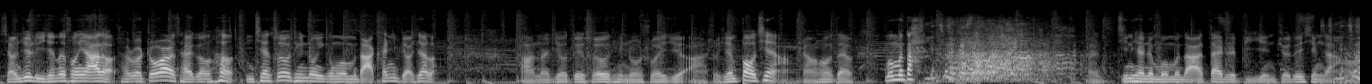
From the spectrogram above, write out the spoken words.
想去旅行的疯丫头，他说周二才更，哼，你欠所有听众一个么么哒，看你表现了。啊，那就对所有听众说一句啊，首先抱歉啊，然后再么么哒。嗯，今天这么么哒带着鼻音，绝对性感，好吧？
